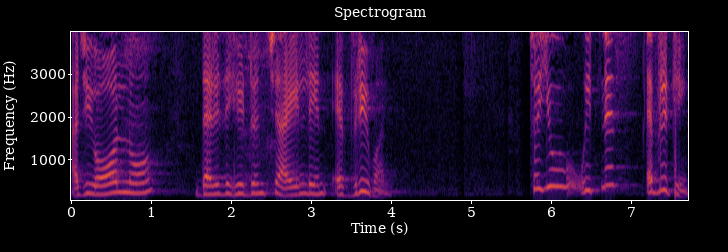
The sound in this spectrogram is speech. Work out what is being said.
As you all know, there is a hidden child in everyone. So you witness everything.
